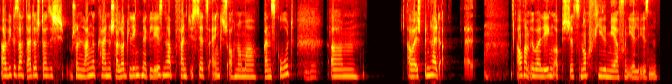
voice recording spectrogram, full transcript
aber wie gesagt, dadurch, dass ich schon lange keine Charlotte Link mehr gelesen habe, fand ich es jetzt eigentlich auch nochmal ganz gut. Mhm. Ähm, aber ich bin halt äh, auch am überlegen, ob ich jetzt noch viel mehr von ihr lesen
